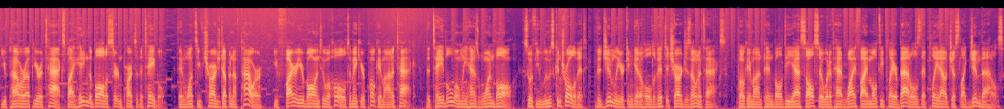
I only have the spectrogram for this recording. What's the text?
You power up your attacks by hitting the ball to certain parts of the table. Then once you've charged up enough power, you fire your ball into a hole to make your Pokemon attack. The table only has one ball, so if you lose control of it, the gym leader can get a hold of it to charge his own attacks. Pokemon Pinball DS also would have had Wi-Fi multiplayer battles that played out just like gym battles.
